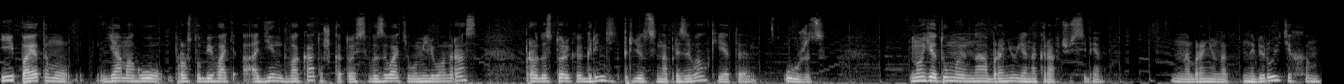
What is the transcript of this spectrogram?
И поэтому я могу просто убивать один-два катушка, то есть вызывать его миллион раз. Правда, столько гриндить придется на призывалке, это ужас. Но я думаю, на броню я накрафчу себе. На броню на наберу этих эм,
